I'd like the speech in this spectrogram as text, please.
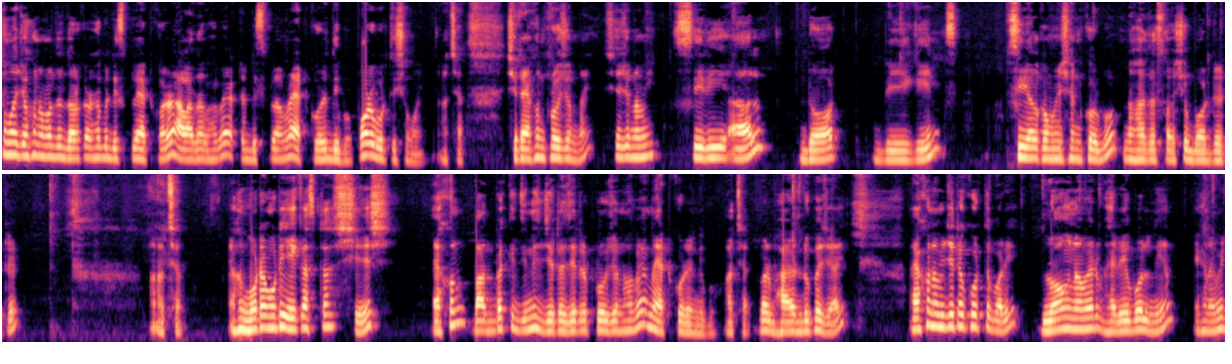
সময় যখন আমাদের দরকার হবে ডিসপ্লে অ্যাড করার, আলাদাভাবে একটা ডিসপ্লে আমরা অ্যাড করে দিব পরবর্তী সময়। আচ্ছা সেটা এখন প্রয়োজন নাই। সেই জন্য আমি serial dot begins serial combination করব ন হাজার ছয়শো বড রেটে আচ্ছা এখন মোটামুটি এই কাজটা শেষ। এখন বাদবাকি জিনিস যেটা যেটা প্রয়োজন হবে আমি অ্যাড করে নিব। আচ্ছা এবার ভায়ার ডুপে যাই। এখন আমি যেটা করতে পারি লং নামের ভ্যারিয়েবল নিয়ে এখানে আমি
